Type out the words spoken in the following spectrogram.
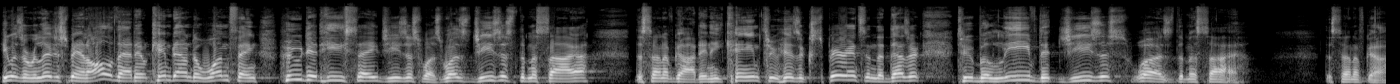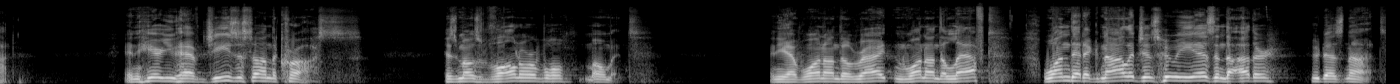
he was a religious man. All of that, it came down to one thing. Who did he say Jesus was? Was Jesus the Messiah, the Son of God? And he came through his experience in the desert to believe that Jesus was the Messiah, the Son of God. And here you have Jesus on the cross, his most vulnerable moment. And you have one on the right and one on the left, one that acknowledges who he is and the other who does not.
